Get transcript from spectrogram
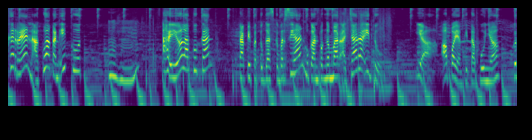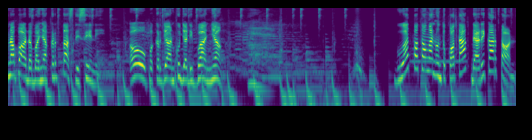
Keren, aku akan ikut. Ayo lakukan. Tapi petugas kebersihan bukan penggemar acara itu. Ya, apa yang kita punya? Kenapa ada banyak kertas di sini? Oh, pekerjaanku jadi banyak. Buat potongan untuk kotak dari karton.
